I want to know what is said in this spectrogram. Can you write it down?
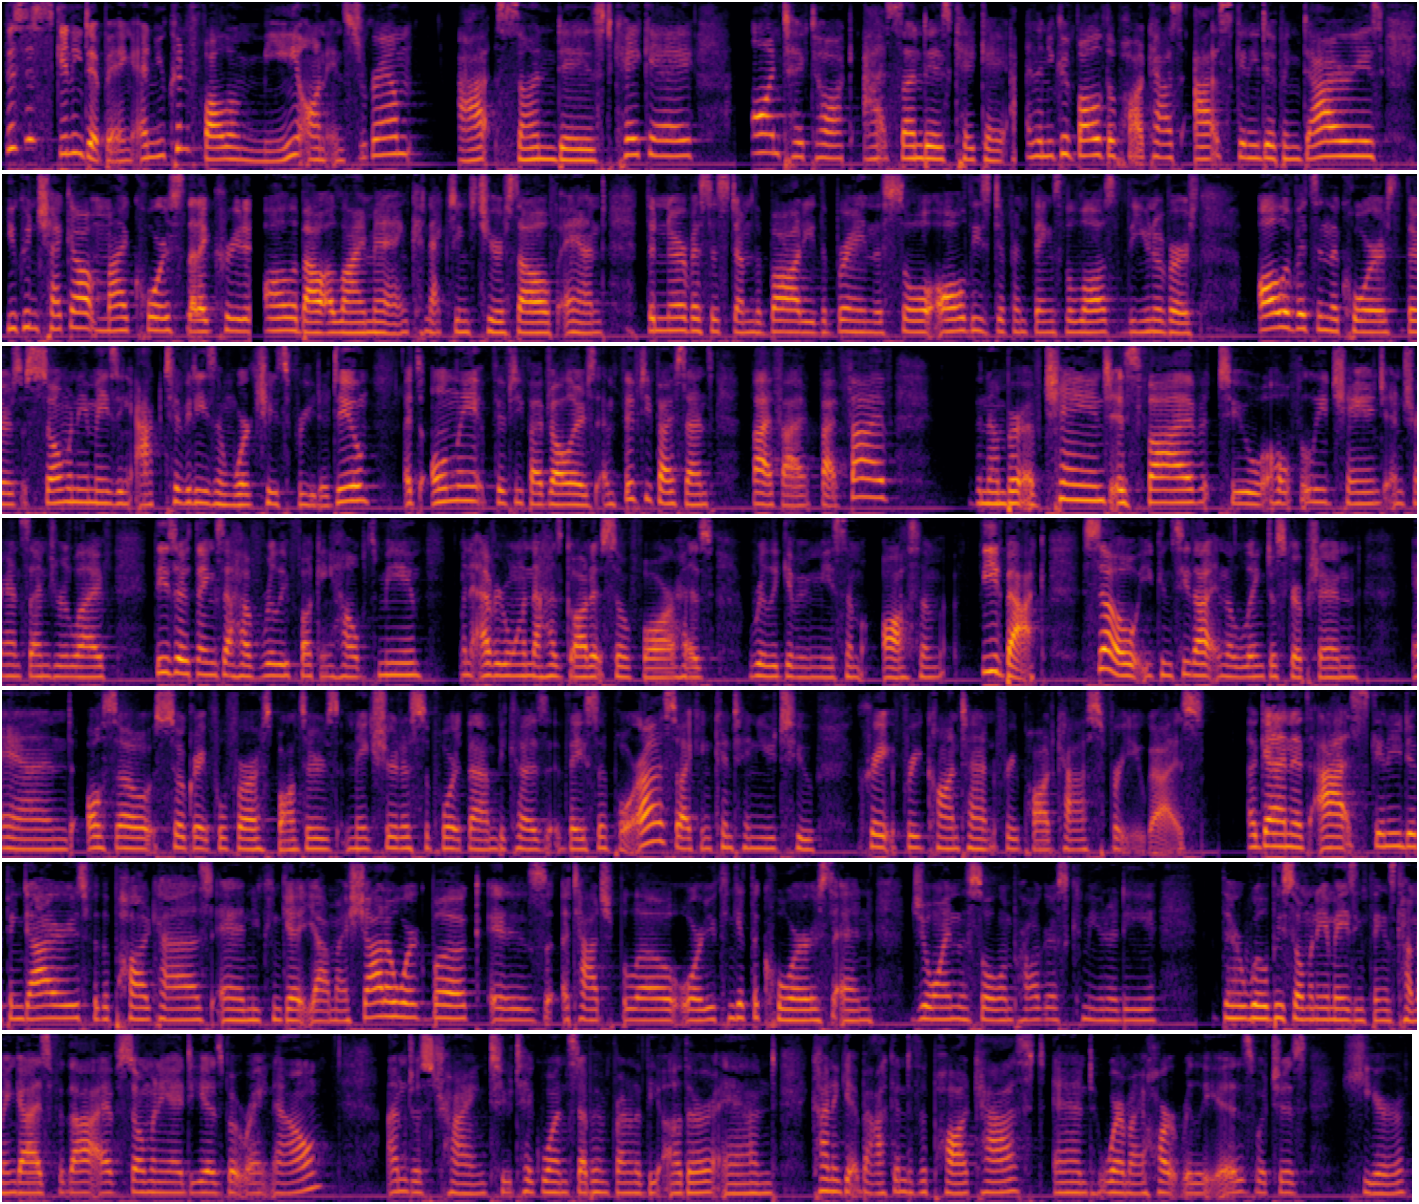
This is skinny dipping and you can follow me on Instagram at Sundays SundazedKK, on TikTok at Sundays KK. And then you can follow the podcast at Skinny Dipping Diaries. You can check out my course that I created all about alignment and connecting to yourself and the nervous system, the body, the brain, the soul, all these different things, the laws of the universe. All of it's in the course. There's so many amazing activities and worksheets for you to do. It's only $55.55, 5555. The number of change is five to hopefully change and transcend your life. These are things that have really fucking helped me and everyone that has got it so far has really given me some awesome feedback. So you can see that in the link description and also so grateful for our sponsors. Make sure to support them because they support us so I can continue to create free content, free podcasts for you guys. Again, it's at Skinny Dipping Diaries for the podcast, and you can get, yeah, my shadow workbook is attached below, or you can get the course and join the Soul in Progress community. There will be so many amazing things coming, guys, for that. I have so many ideas, but right now, I'm just trying to take one step in front of the other and kind of get back into the podcast and where my heart really is, which is here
